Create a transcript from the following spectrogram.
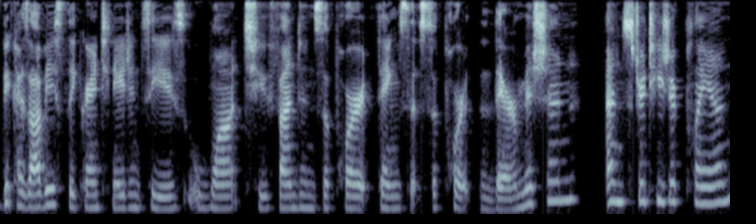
because obviously granting agencies want to fund and support things that support their mission and strategic plan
